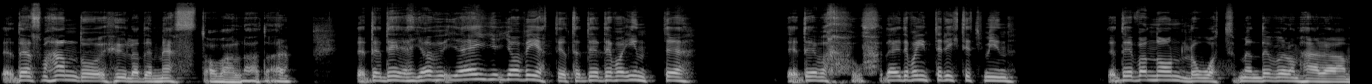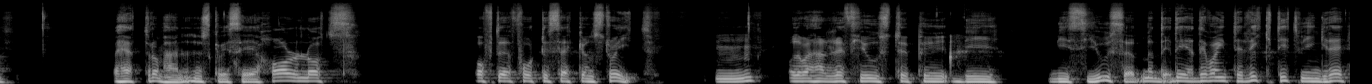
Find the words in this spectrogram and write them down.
det, den som han då hyllade mest av alla där. Det, det, det, jag, jag, jag vet inte. Det, det var inte... Det, det, var, uff, nej, det var inte riktigt min... Det, var någon låt, men det var de här... äh, vad hette de här? Nu ska vi se. Harlots of the 42nd Street. Mm. Och det var den här Refuse to be misused. Men det, det, det var inte riktigt min grej.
